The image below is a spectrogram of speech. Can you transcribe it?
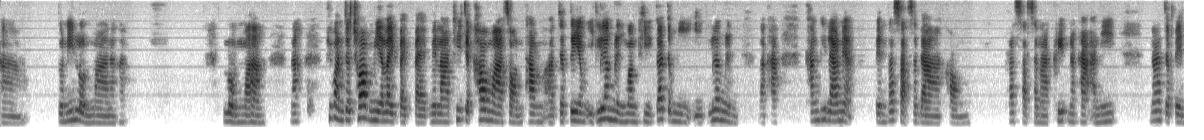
อ่า ตัวนี้หล่นมานะคะ หล่นมานะพี่วันจะชอบมีอะไรแปลกๆ เวลาที่จะเข้ามาสอนทำอาจจะเตรียมอีกเรื่องหนึ่งบางทีก็จะมีอีกเรื่องหนึ่งนะคะ ครั้งที่แล้วเนี่ยเป็นพระศาสดาของพระศาสนาคริสต์นะคะ อันนี้น่าจะเป็น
